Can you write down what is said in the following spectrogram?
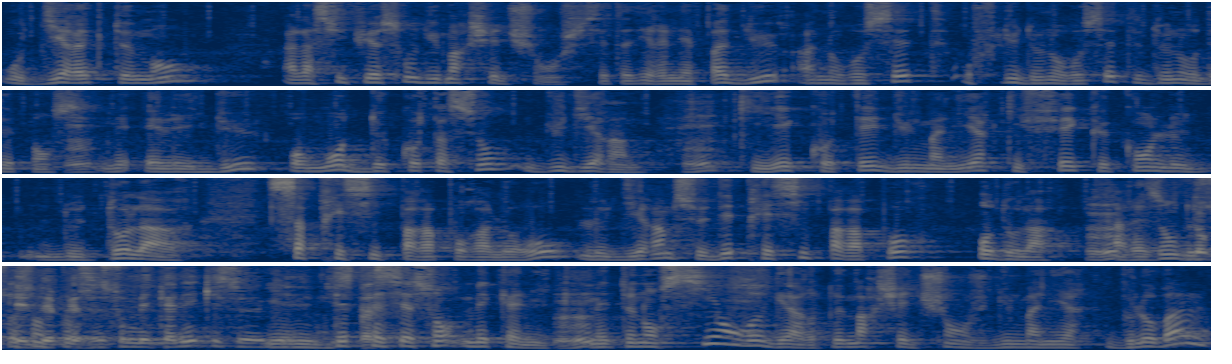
ou directement à la situation du marché de change. C'est-à-dire, elle n'est pas due à nos recettes, au flux de nos recettes et de nos dépenses, Mmh. mais elle est due au mode de cotation du dirham, Mmh. qui est coté d'une manière qui fait que quand le, le dollar s'apprécie par rapport à l'euro, le dirham se déprécie par rapport au dollar, à raison de Mmh. Donc il y a une 60%. dépréciation mécanique qui se Il y a une dépréciation mécanique. Maintenant, si on regarde le marché de change d'une manière globale,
